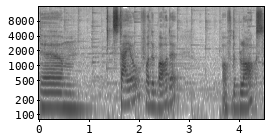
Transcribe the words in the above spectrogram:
the um, style for the border of the blocks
